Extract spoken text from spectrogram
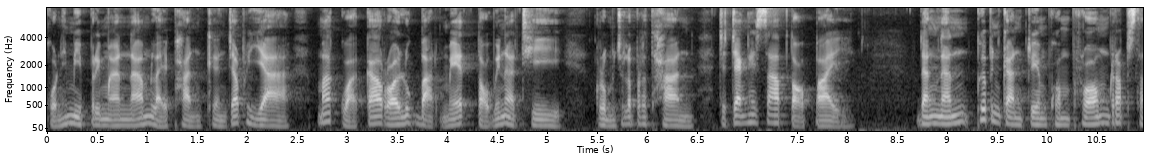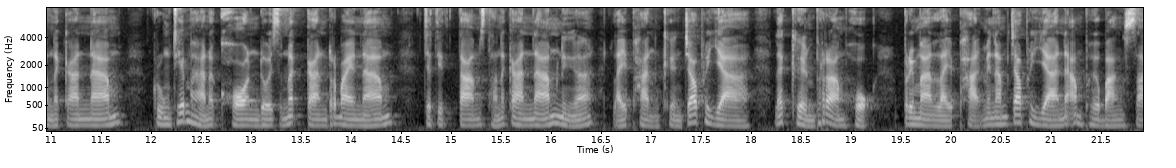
ผลให้มีปริมาณน้ำไหลผ่านเขื่อนเจ้าพระยามากกว่า 900 ลูกบาศก์เมตร ต่อวินาที กรมชลประทานจะแจ้งให้ทราบต่อไปดังนั้นเพื่อเป็นการเตรียมความพร้อมรับสถานการณ์น้ำ กรุงเทพมหานคร โดยสำนักการระบายน้ำจะติดตามสถานการณ์น้ำเหนือ ไหลผ่านเขื่อนเจ้าพระยา และเขื่อนพระราม 6 ปริมาณไหลผ่านแม่น้ำเจ้าพระยาณอำเภอบางไทร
